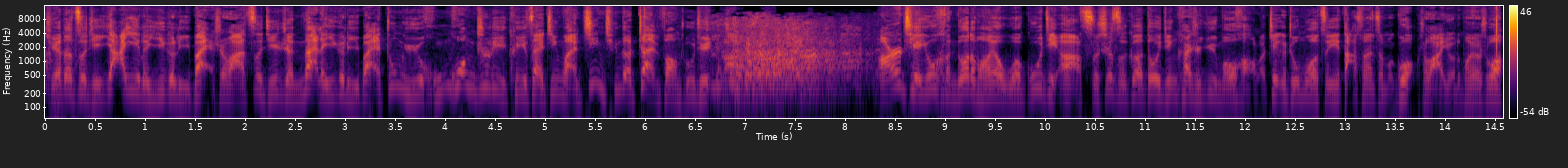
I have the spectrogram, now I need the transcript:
觉得自己压抑了一个礼拜，是吧？自己忍耐了一个礼拜，终于洪荒之力可以在今晚尽情的绽放出去啊！而且有很多的朋友，我估计啊，此时此刻都已经开始预谋好了，这个周末自己打算怎么过，是吧？有的朋友说，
